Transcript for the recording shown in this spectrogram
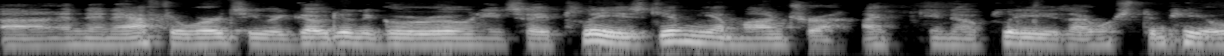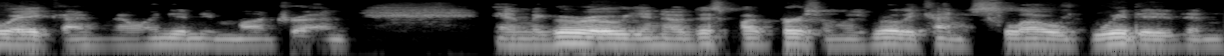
uh, and then afterwards, he would go to the guru and he'd say, "Please give me a mantra. I, you know, please, I wish to be awake. I I need a mantra." And and the guru, you know, this person was really kind of slow-witted and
